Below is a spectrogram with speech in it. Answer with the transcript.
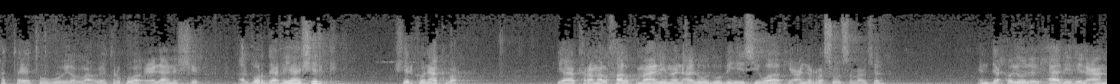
حتى يتوبوا إلى الله ويتركوا إعلان الشرك. البردة فيها شرك شرك أكبر. يا أكرم الخلق ما لمن ألوذ به سواك عن الرسول صلى الله عليه وسلم؟ عند حلول الحادث العام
